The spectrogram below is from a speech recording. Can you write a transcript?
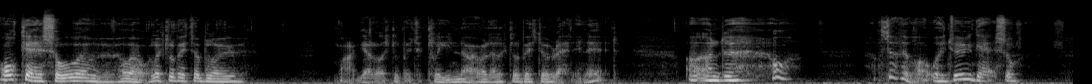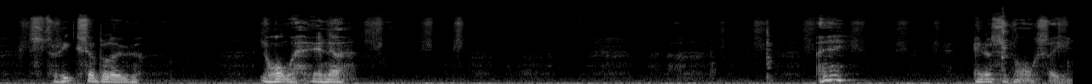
Okay, so uh, well, a little bit of blue, might get a little bit of clean now and a little bit of red in it. And, uh, oh, I'll tell you what, we do get some streaks of blue, don't we, in a, eh, in a snow scene.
